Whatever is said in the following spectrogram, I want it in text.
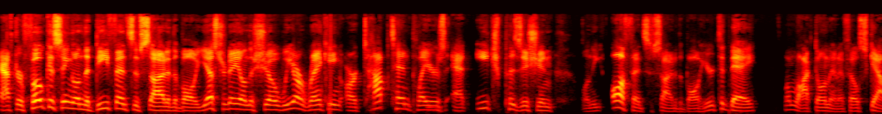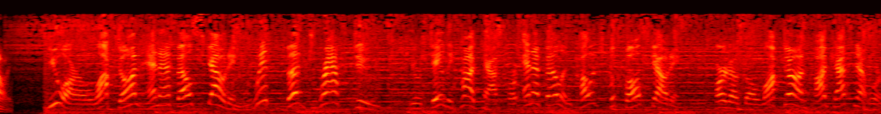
After focusing on the defensive side of the ball yesterday on the show, we are ranking our top 10 players at each position on the offensive side of the ball here today on Locked On NFL Scouting. You are Locked On NFL Scouting with the Draft Dudes, your daily podcast for NFL and college football scouting. Part of the Locked On Podcast Network,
